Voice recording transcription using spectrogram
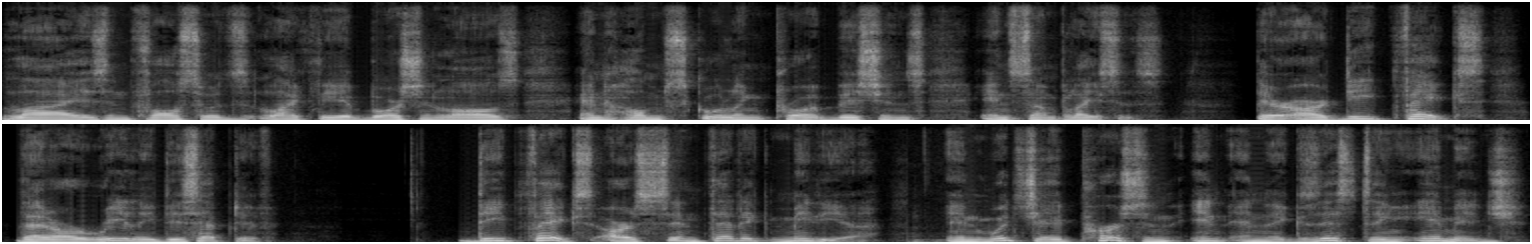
lies and falsehoods like the abortion laws and homeschooling prohibitions in some places. There are deep fakes that are really deceptive. Deep fakes are synthetic media in which a person in an existing image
